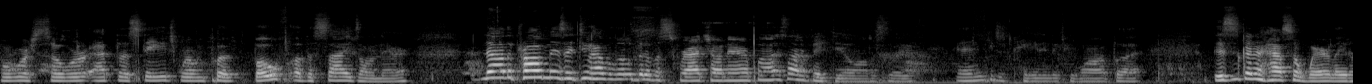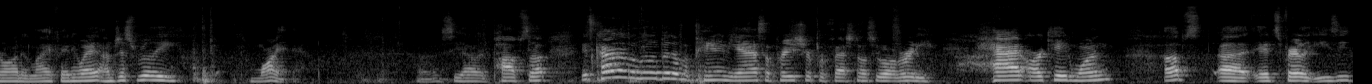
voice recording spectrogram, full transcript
where we're so we're at the stage where we put both of the sides on there. Now the problem is I do have a little bit of a scratch on there, but it's not a big deal honestly. And you can just paint it if you want, but this is gonna have some wear later on in life anyway. I'm just really want it. Uh, see how it pops up. It's kind of a little bit of a pain in the ass. I'm pretty sure professionals who already had Arcade One ups, uh, it's fairly easy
